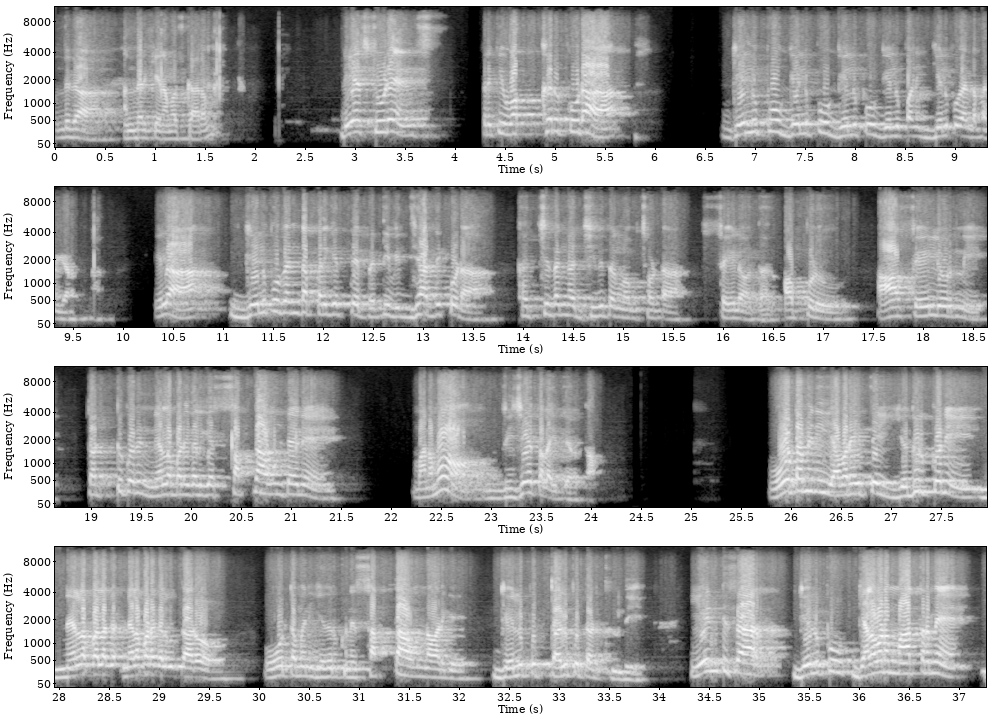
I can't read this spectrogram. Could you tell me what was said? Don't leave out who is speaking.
Speaker 1: ముందుగా అందరికీ నమస్కారం. డియర్ స్టూడెంట్స్ ప్రతి ఒక్కరు కూడా గెలుపు గెలుపు గెలుపు గెలుపు అని గెలుపు వెంట పరిగెడుతున్నారు. ఇలా గెలుపు వెంట పరిగెత్తే ప్రతి విద్యార్థి కూడా ఖచ్చితంగా జీవితంలో ఒక చోట ఫెయిల్ అవుతారు. అప్పుడు ఆ ఫెయిల్యూర్ని తట్టుకొని నిలబడగలిగే సత్తా ఉంటేనే మనము విజేతలై తీరుతాం. ఓటమిని ఎవరైతే ఎదుర్కొని నిలబడ నిలబడగలుగుతారో ఓటమిని ఎదుర్కొనే సత్తా ఉన్నవాడికి గెలుపు తలుపు తడుతుంది. ఏంటి సార్? గెలుపు గెలవడం మాత్రమే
